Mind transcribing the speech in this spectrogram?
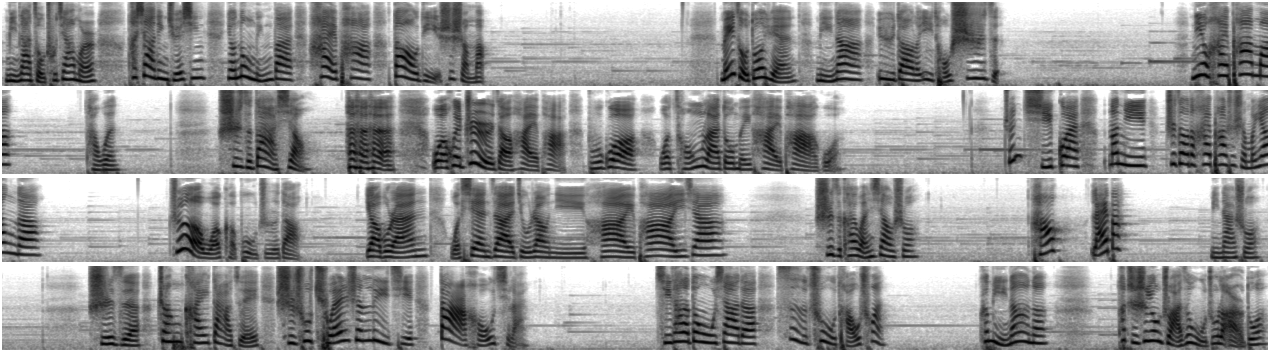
米娜走出家门，她下定决心要弄明白害怕到底是什么。没走多远，米娜遇到了一头狮子。“你有害怕吗？”她问。狮子大笑：“哈哈哈，我会制造害怕，不过我从来都没害怕过。”真奇怪，那你制造的害怕是什么样的？这我可不知道。要不然，我现在就让你害怕一下。狮子开玩笑说：“好，来吧。”米娜说。狮子张开大嘴，使出全身力气，大吼起来。其他的动物吓得四处逃窜，可米娜呢？她只是用爪子捂住了耳朵。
